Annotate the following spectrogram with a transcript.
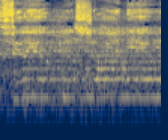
feel you beside me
